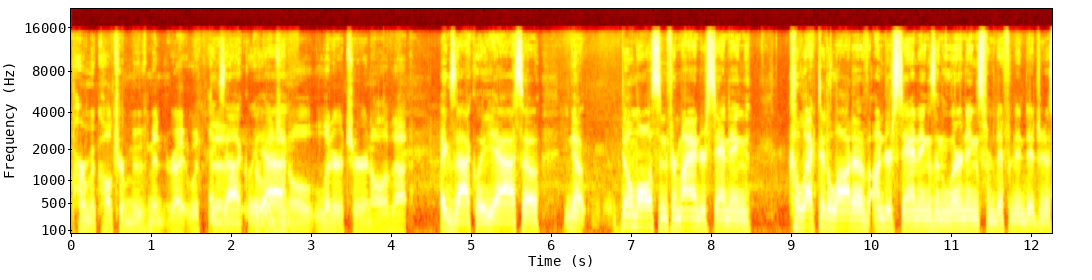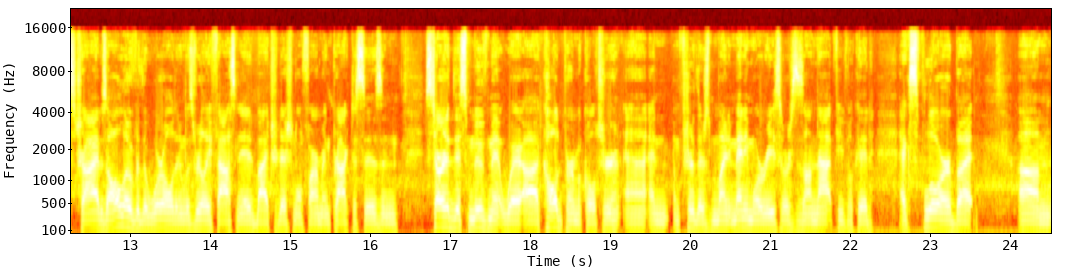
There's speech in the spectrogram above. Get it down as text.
permaculture movement, right, with the Exactly, yeah. original literature and all of that. Exactly, yeah. So, you know, Bill Mollison, from my understanding, collected a lot of understandings and learnings from different indigenous tribes all over the world and was really fascinated by traditional farming practices and started this movement where uh, called permaculture. Uh, and I'm sure there's many, many more resources on that people could explore. But um,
